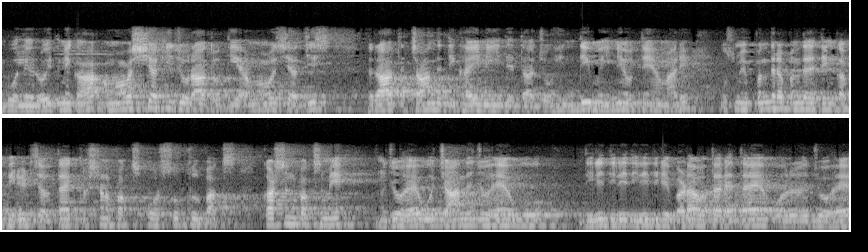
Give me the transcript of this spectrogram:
बोले, रोहित ने कहा, अमावस्या की जो रात होती है, अमावस्या जिस रात चाँद दिखाई नहीं देता। जो हिंदी महीने होते हैं हमारे उसमें पंद्रह पंद्रह दिन का पीरियड चलता है कृष्ण पक्ष और शुक्ल पक्ष। कृष्ण पक्ष में जो है वो चाँद जो है वो धीरे धीरे धीरे धीरे बड़ा होता रहता है और जो है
